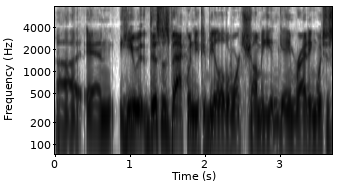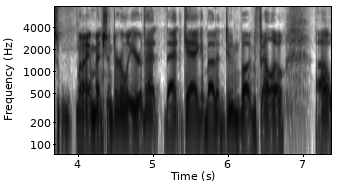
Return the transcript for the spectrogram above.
Uh, and he this is back when you could be a little more chummy in game writing, which is when I mentioned earlier that that gag about a dune bug fellow, uh,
